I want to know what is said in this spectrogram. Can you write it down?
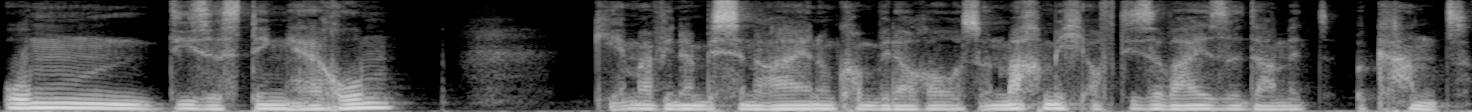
um dieses Ding herum, gehe immer wieder ein bisschen rein und komme wieder raus und mache mich auf diese Weise damit bekannt.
